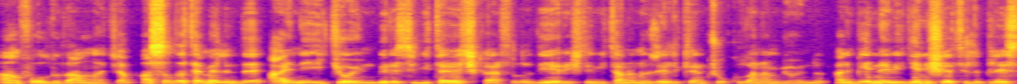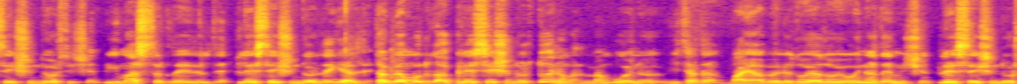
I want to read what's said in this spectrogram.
Unfolded'ı anlatacağım. Aslında temelinde aynı iki oyun. Birisi Vita'ya çıkartıldı. Diğeri işte Vita'nın özelliklerini çok kullanan bir oyundu. Hani bir nevi genişletildi PlayStation 4 için. Remaster da edildi. PlayStation 4'e geldi. Tabii ben bunu daha PlayStation 4'te oynamadım. Ben bu oyunu Vita'da bayağı böyle doya doya oynadığım için PlayStation 4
